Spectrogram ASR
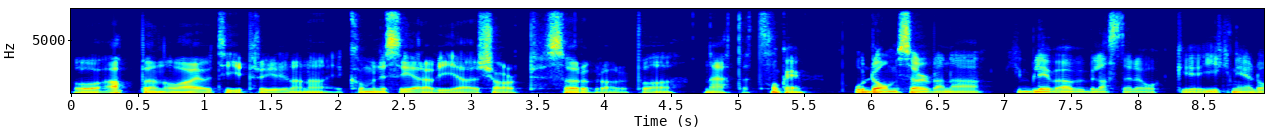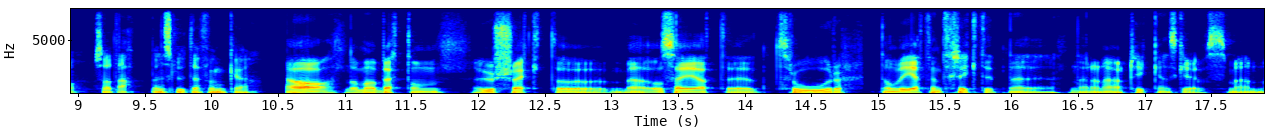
och appen och IoT-prylarna kommunicerar via Sharp-servrar på nätet. Okej. Och de servrarna blev överbelastade och eh, gick ner då, så att appen slutade funka. Ja, de har bett om ursäkt och, och säger att de tror, de vet inte riktigt när, när den här artikeln skrevs, men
